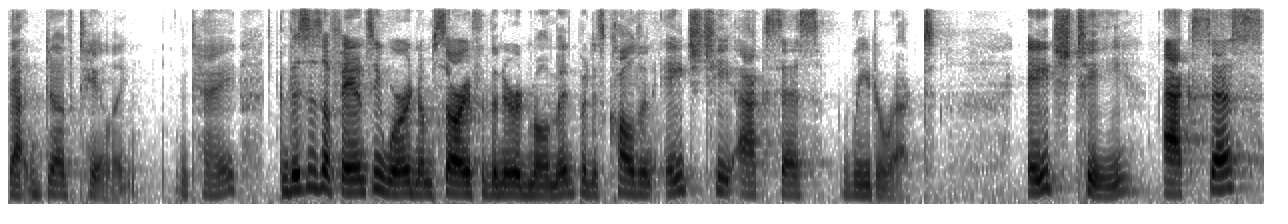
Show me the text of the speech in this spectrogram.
that dovetailing okay? This is a fancy word, and I'm sorry for the nerd moment, but it's called an HT access redirect. HT access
